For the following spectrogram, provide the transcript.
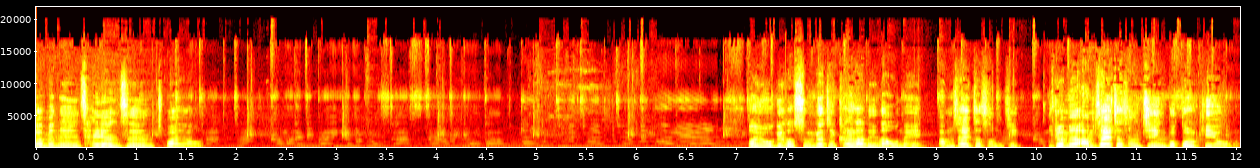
이러면은 4연승 좋아요. 와 여기서 숨겨진 칼날이 나오네. 암살자 상징. 이러면 암살자 상징 먹어올게요.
